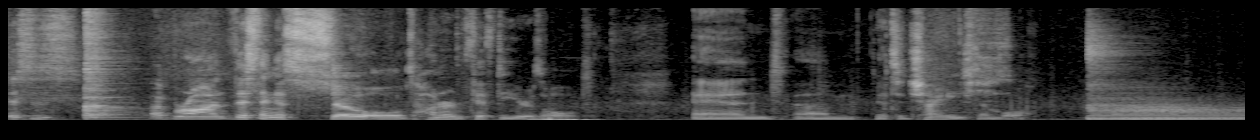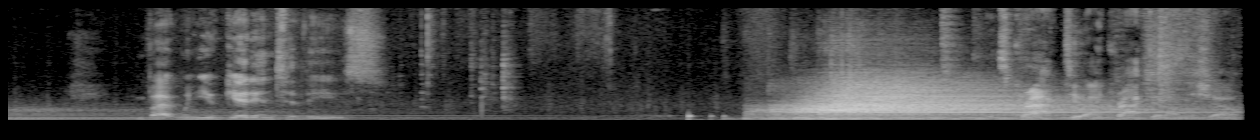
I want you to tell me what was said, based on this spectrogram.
This is a bronze. This thing is so old. It's 150 years old, and um, it's a Chinese cymbal. But when you get into these, it's cracked too. I cracked it on the show.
